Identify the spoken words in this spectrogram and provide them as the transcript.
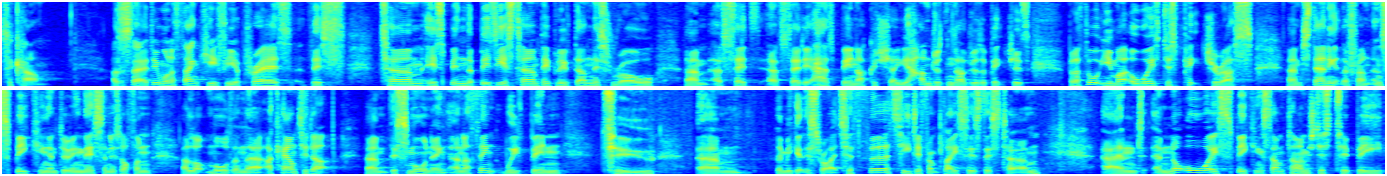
to come. As I say, I do want to thank you for your prayers this term. It's been the busiest term. People who've done this role um, have, said, have said it has been. I could show you hundreds and hundreds of pictures, but I thought you might always just picture us um, standing at the front and speaking and doing this, and it's often a lot more than that. I counted up um, this morning, and I think we've been to, um, let me get this right, to 30 different places this term and, and not always speaking, sometimes just to be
